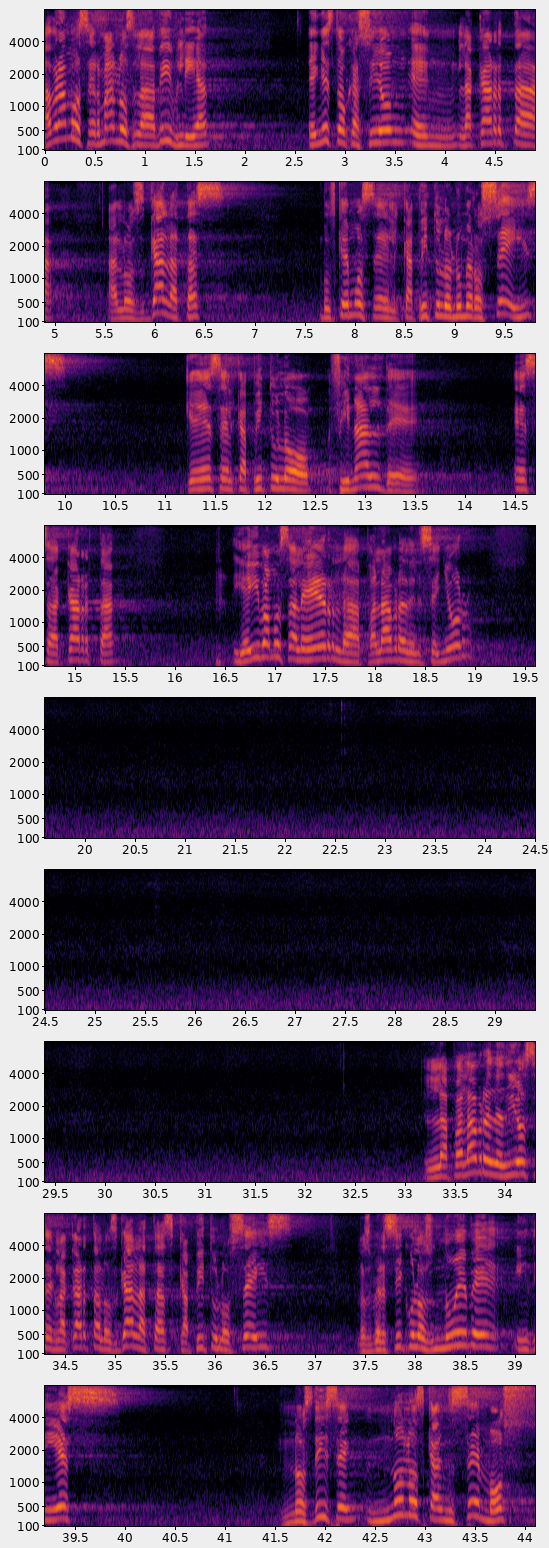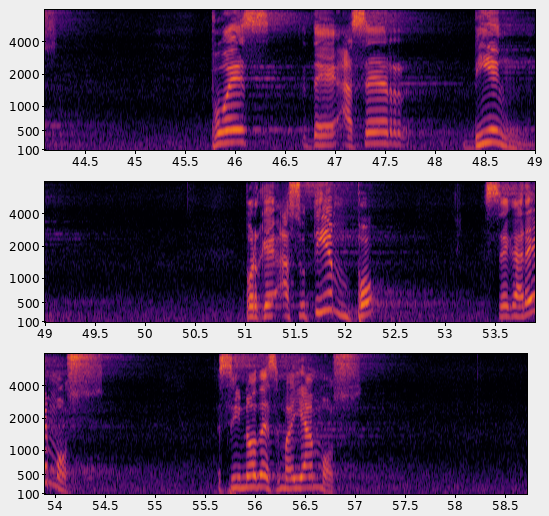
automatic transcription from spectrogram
Abramos, hermanos, la Biblia, en esta ocasión en la carta a los Gálatas, busquemos el capítulo número 6, que es el capítulo final de esa carta, y ahí vamos a leer la palabra del Señor. La palabra de Dios en la carta a los Gálatas, capítulo 6, los versículos 9 y 10, nos dicen, no nos cansemos pues de hacer bien, porque a su tiempo segaremos si no desmayamos.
